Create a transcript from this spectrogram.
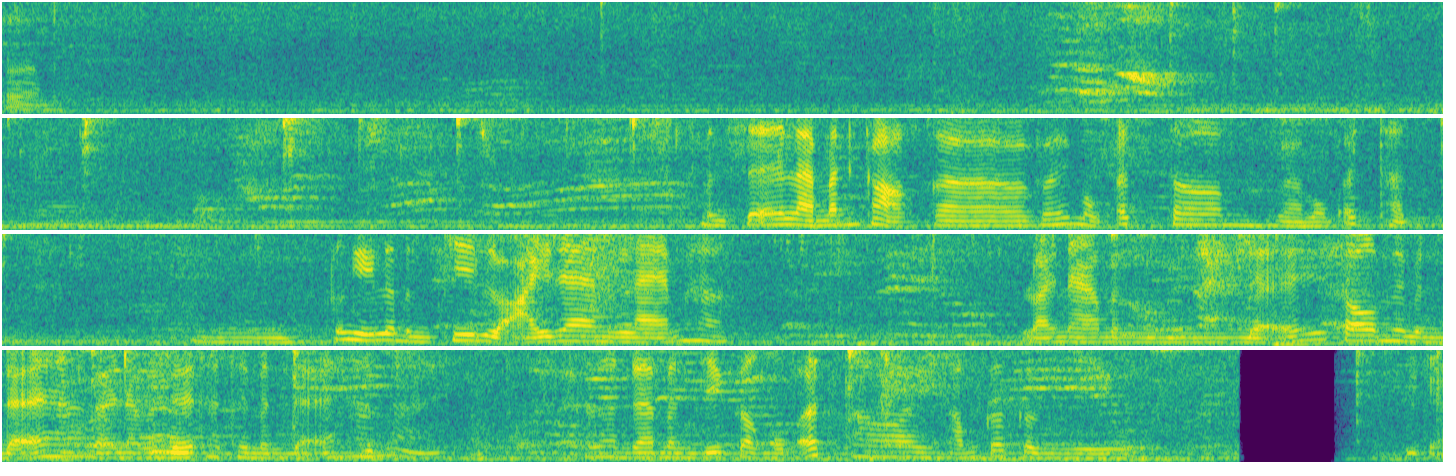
tôm. Mình sẽ làm bánh cọt ờ, với một ít tôm và một ít thịt. Có nghĩa là mình chia loại ra mình làm ha. Loại nào mình để tôm thì mình để ha loại nào mình để thịt thì mình để ha. Thành ra mình chỉ cần một ít thôi không có cần nhiều. Dạ.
